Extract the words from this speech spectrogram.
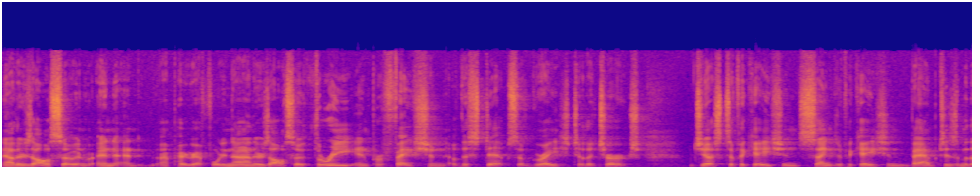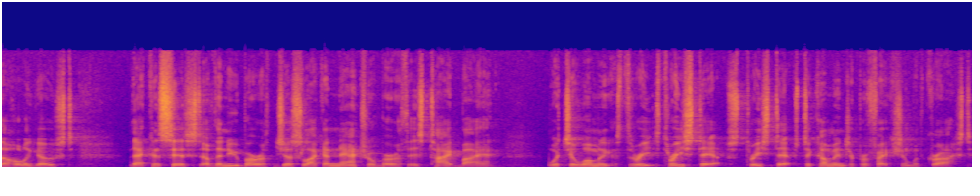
Now, there's also, in, in, in uh, paragraph 49, there's also three in perfection of the steps of grace to the church justification, sanctification, baptism of the Holy Ghost. That consists of the new birth, just like a natural birth is typed by it, which a woman, three, three steps, three steps to come into perfection with Christ.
